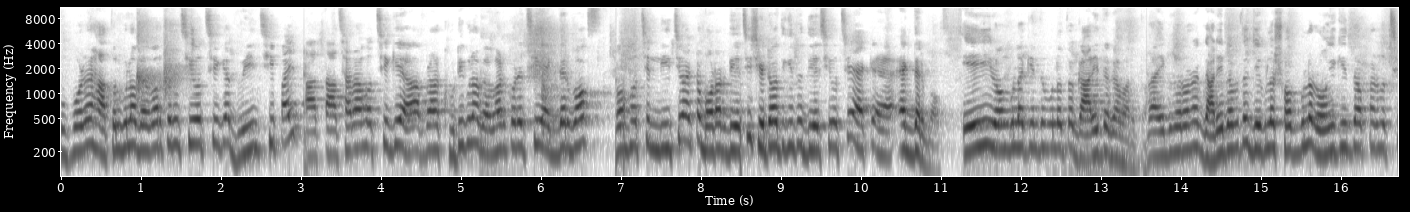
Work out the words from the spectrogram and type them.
উপরের হাতলগুলো ব্যবহার করেছি হচ্ছে গিয়ে দুই ইঞ্চি পাইপ আর তাছাড়া হচ্ছে গিয়ে আমরা খুঁটিগুলো ব্যবহার করেছি এক দেড় বক্স এবং হচ্ছে নিচেও একটা বর্ডার দিয়েছি সেটাও কিন্তু দিয়েছি হচ্ছে এক এক দেড় বক্স। এই রংগুলো কিন্তু মূলত গাড়িতে ব্যবহার করা এই ধরনের গাড়ি ব্যবহৃত যেগুলো সবগুলো রঙই কিন্তু আপনার হচ্ছে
